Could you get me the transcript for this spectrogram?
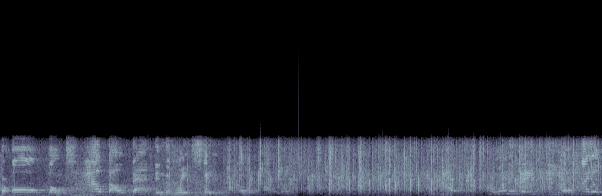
for all folks. How about that in the great state of Ohio? Ohio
